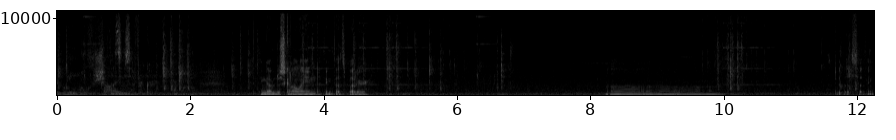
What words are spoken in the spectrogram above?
Oh shit, this is Evergreen. I think I'm just gonna lane. I think that's better. Uh, let's do this, I think.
